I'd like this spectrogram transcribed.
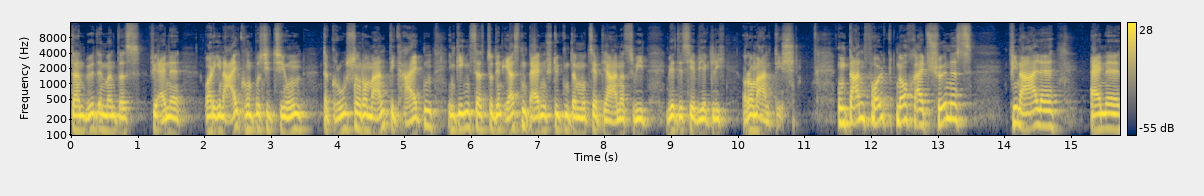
dann würde man das für eine Originalkomposition der großen Romantik halten. Im Gegensatz zu den ersten beiden Stücken der Mozartianer Suite wird es hier wirklich romantisch. Und dann folgt noch als schönes Finale eine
